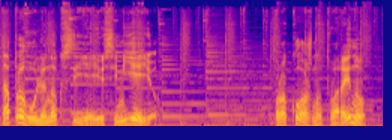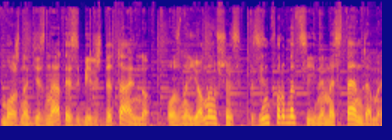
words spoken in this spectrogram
та прогулянок всією сім'єю. Про кожну тварину можна дізнатись більш детально, ознайомившись з інформаційними стендами.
